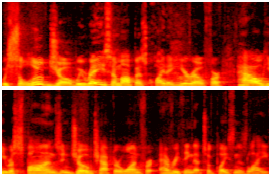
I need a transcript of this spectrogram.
we salute Job. We raise him up as quite a hero for how he responds in Job chapter 1 for everything that took place in his life.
